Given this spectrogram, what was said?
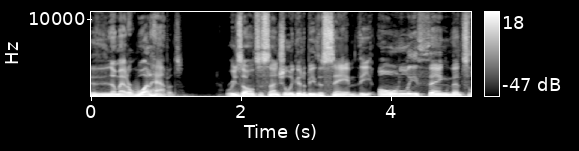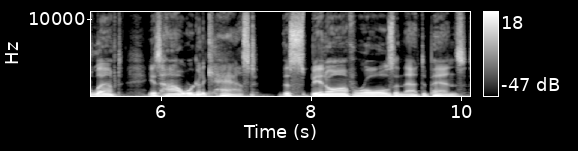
No matter what happens, results essentially going to be the same. The only thing that's left is how we're going to cast the spin-off roles and that depends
